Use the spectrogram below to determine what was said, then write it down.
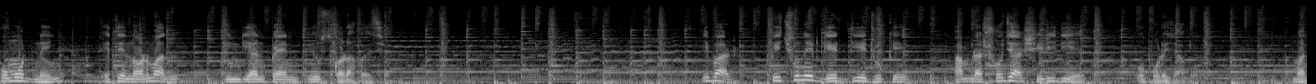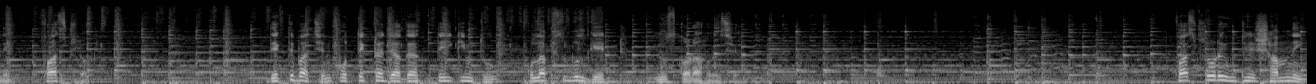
কোমোড নেই, এতে নর্মাল ইন্ডিয়ান প্যান ইউজ করা হয়েছে। এবার পেছনের গেট দিয়ে ঢুকে আমরা সোজা সিঁড়ি দিয়ে ওপরে যাব মানে ফার্স্ট ফ্লোর দেখতে পাচ্ছেন প্রত্যেকটা জায়গাতেই কিন্তু কোলাপসিবল গেট ইউজ করা হয়েছে। ফার্স্ট ফ্লোরে উঠে সামনেই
